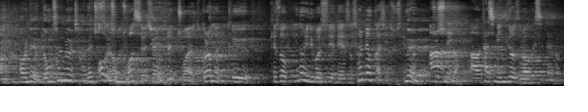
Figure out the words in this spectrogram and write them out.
아, 아, 근데 너무 설명을 잘 해주세요. 어, 저 좋았어요. 지금 네. 좋아요. 그러면 그 계속 이너 유니버스에 대해서 설명까지 해주세요. 네, 아, 좋습니다. 네. 아, 다시 민규로 돌아오겠습니다, 여러분.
